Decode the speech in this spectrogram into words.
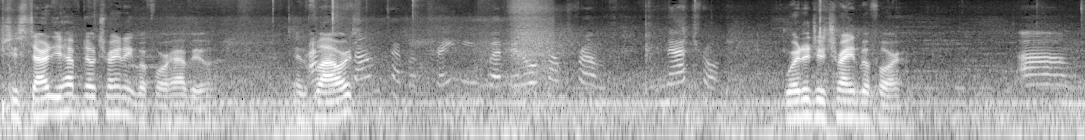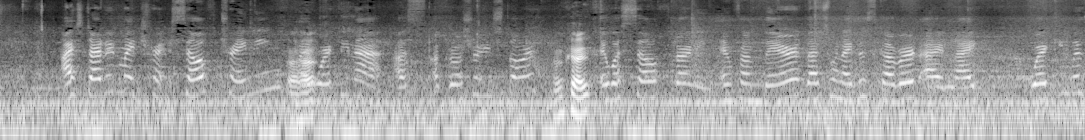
She started. You have no training before, have you? I flowers. have some type of training, but it all comes from natural. Where did you train before? Um, I started my tra- self-training Uh-huh. by working at a grocery store. Okay. It was self-learning, and from there, that's when I discovered I like working with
